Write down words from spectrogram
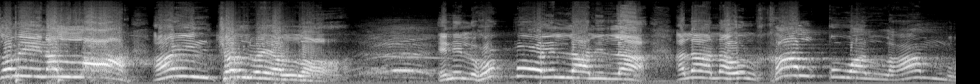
জমিন আল্লাহ, আইন চলবে আল্লাহ। এনিল হুকম ইল্লা লিল্লাহ। আলা লাহুল খালক ওয়াল আমর।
